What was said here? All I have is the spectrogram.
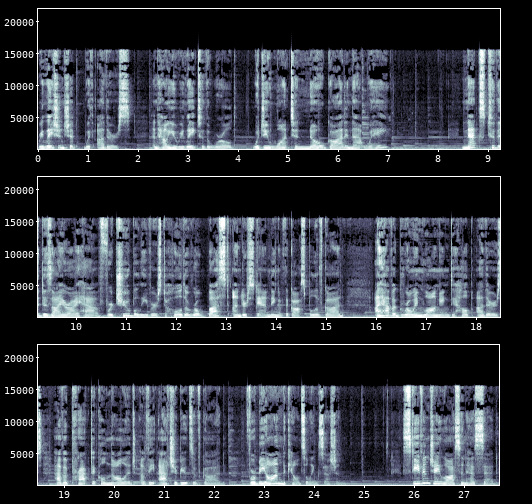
relationship with others, and how you relate to the world, would you want to know God in that way? Next to the desire I have for true believers to hold a robust understanding of the gospel of God, I have a growing longing to help others have a practical knowledge of the attributes of God for beyond the counseling session. Steven J. Lawson has said,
